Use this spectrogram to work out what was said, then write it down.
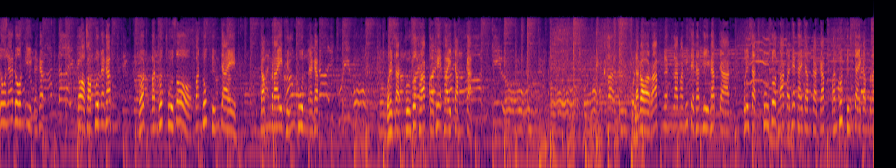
โดนแล้วโดนอีกนะครับ ก็ขอบคุณนะครับ รถบรรทุกฟูโซ่บรรทุกถึงใจกำไรถึงคุณนะครับ บริษัทฟูโซ่ทรัคประเทศไทยจำกัด แล้วก็รับเงินรางวัลพิเศษทันทีครับ จากบริษัทฟูโซ่ทรัคประเทศไทยจำกัดครับบรรทุกถึงใจกำไร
